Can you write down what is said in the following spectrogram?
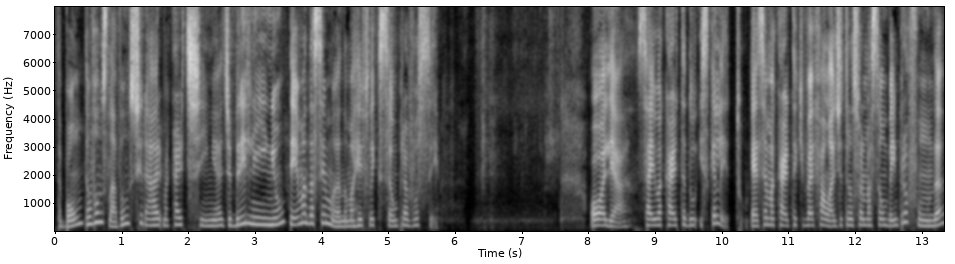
tá bom? Então vamos lá, vamos tirar uma cartinha de brilhinho, tema da semana, uma reflexão para você. Olha, saiu a carta do esqueleto. Essa é uma carta que vai falar de transformação bem profunda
